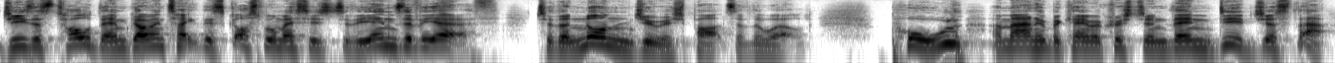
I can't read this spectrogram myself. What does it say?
Jesus told them, Go and take this gospel message to the ends of the earth, to the non Jewish parts of the world. Paul, a man who became a Christian, then did just that.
